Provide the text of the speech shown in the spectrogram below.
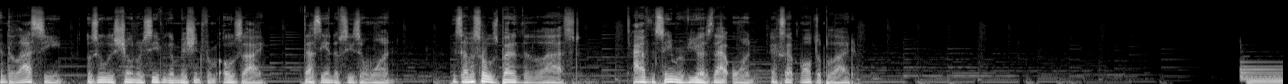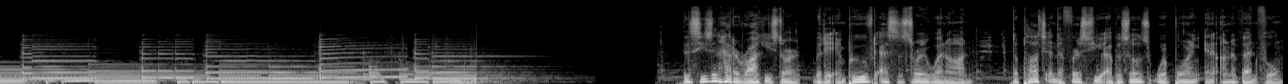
In the last scene, Azula is shown receiving a mission from Ozai. That's the end of season 1. This episode was better than the last. I have the same review as that one, except multiplied. The season had a rocky start, but it improved as the story went on. The plots in the first few episodes were boring and uneventful.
